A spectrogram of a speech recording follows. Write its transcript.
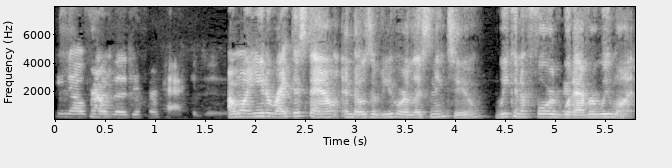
You know, for now, the different packages. I want you to write this down, and those of you who are listening too, we can afford whatever we want.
